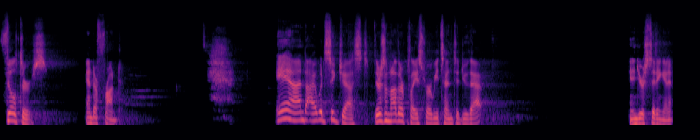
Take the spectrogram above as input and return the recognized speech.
Filters and a front. And I would suggest there's another place where we tend to do that, and you're sitting in it.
